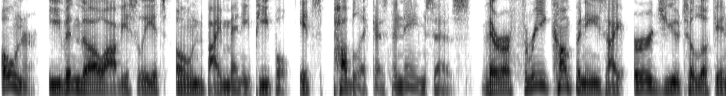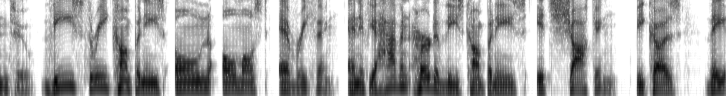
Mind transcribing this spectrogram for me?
owner, even though obviously it's owned by many people. It's public, as the name says. There are three companies I urge you to look into. These three companies own almost everything. And if you haven't heard of these companies, it's shocking because they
